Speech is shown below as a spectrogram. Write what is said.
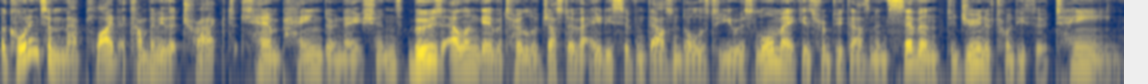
According to Maplight, a company that tracked campaign donations, Booz Allen gave a total of just over $87,000 to US lawmakers from 2007 to June of 2013.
